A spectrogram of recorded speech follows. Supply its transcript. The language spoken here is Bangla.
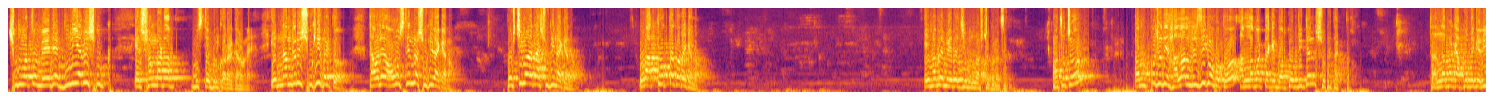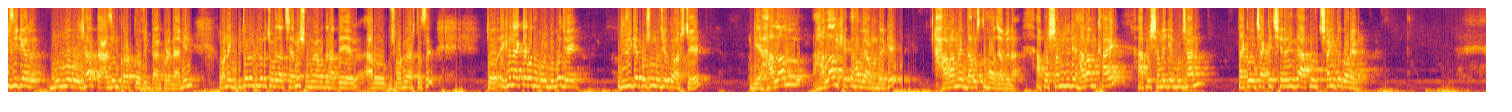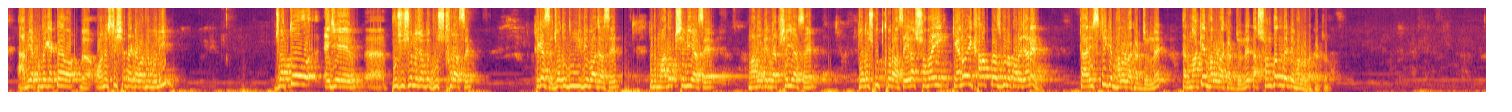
শুধুমাত্র মেয়েদের দুনিয়াবি সুখ, এর সংজ্ঞাটা বুঝতে ভুল করার কারণে। এর নাম যদি সুখী হইতো, তাহলে অমুসলিমরা সুখী না কেন? পশ্চিমারা সুখী না কেন? ওরা আত্মহত্যা করে কেন? এভাবে মেয়েদের জীবন নষ্ট করেছেন। অথচ অল্প যদি হালাল রিজিকও হতো আল্লাহবাক তাকে বরকত দিতেন, সুখে থাকতো। তা আল্লাহবাক আপনাদেরকে রিজিকের মূল্য বোঝার, তাজিম করার তৌফিক দান করেন, আমিন। তো অনেক ভিতরে ভিতরে চলে যাচ্ছে আমি, সময় আমাদের হাতে আরও শর্ট হয়ে আসতেছে। তো এখানে একটা কথা বলে দিব যে রিজিকের প্রসঙ্গ যেহেতু আসছে, যে হালাল হালাল খেতে হবে আমাদেরকে, হারামের দ্বারস্থ হওয়া যাবে না। আপনার স্বামী যদি হারাম খায়, আপনি স্বামীকে বুঝান, তাকে ওই চাকরি ছেড়ে দিতে আপনি উৎসাহিত করেন। আমি আপনাদেরকে একটা অনেস্টির সাথে একটা কথা বলি। যত এই যে প্রশাসনে যত ঘুষখোর আছে, ঠিক আছে, যত দুর্নীতিবাজ আছে, যত মাদক সেবী আছে, মাদকের ব্যবসায়ী আছে যত সুদখোর আছে। এরা সবাই কেন এই খারাপ কাজগুলো করে জানেন? তার স্ত্রীকে ভালো রাখার জন্য, তার মাকে ভালো রাখার জন্য, তার সন্তানদেরকে ভালো রাখার জন্য।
